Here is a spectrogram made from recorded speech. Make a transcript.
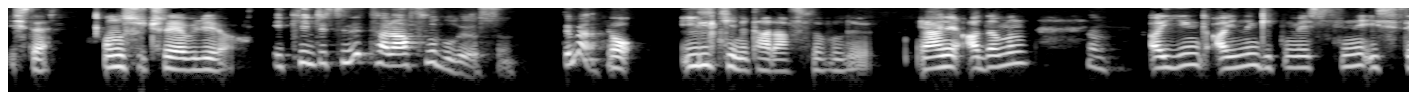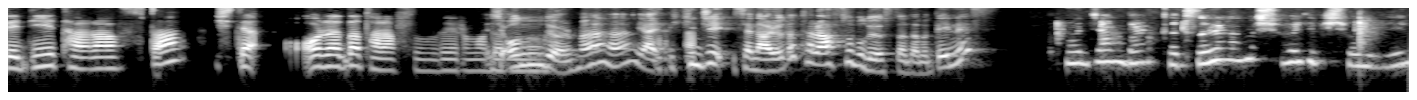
İşte onu suçlayabiliyor. İkincisini taraflı buluyorsun. Değil mi? Yok ilkini taraflı buluyor. Yani adamın Hı. ayın ayının gitmesini istediği tarafta işte orada taraflı buluyorum adamı. İşte onu diyorum. Ha, ha. Yani ikinci senaryoda taraflı buluyorsun adamı. Deniz? Hocam ben katılıyorum ama şöyle bir şey olabilir.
